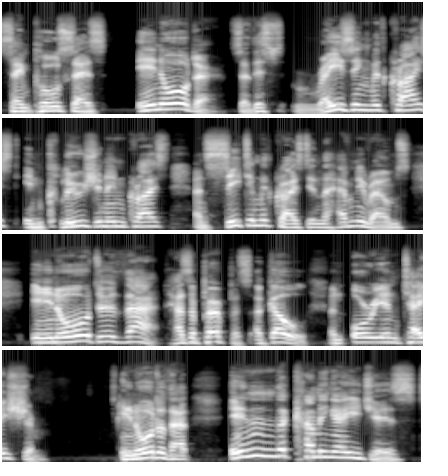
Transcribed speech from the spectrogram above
St. Paul says, in order, so this raising with Christ, inclusion in Christ, and seating with Christ in the heavenly realms, in order that has a purpose, a goal, an orientation in order that in the coming ages,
